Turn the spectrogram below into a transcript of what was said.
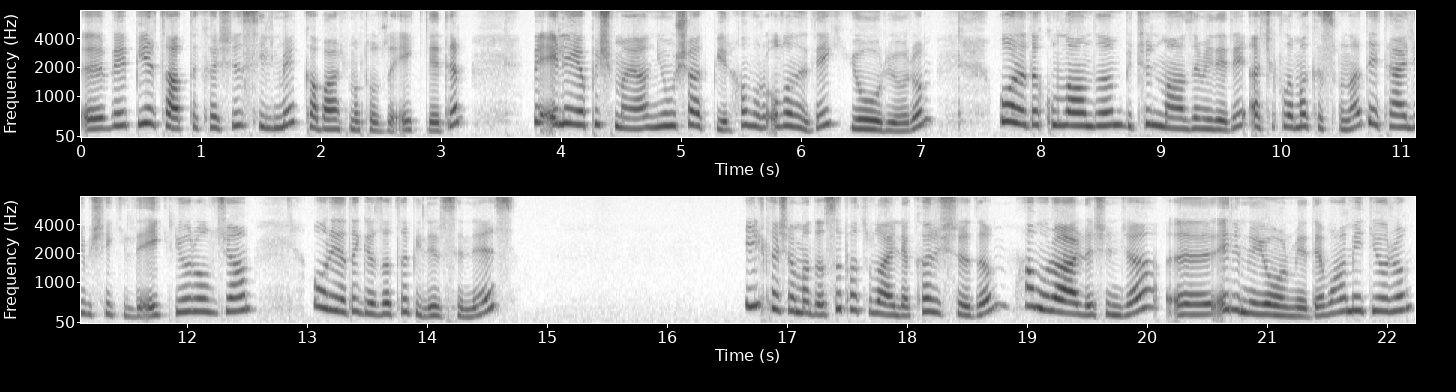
e, ve 1 tatlı kaşığı silme kabartma tozu ekledim. Ve ele yapışmayan yumuşak bir hamur olana dek yoğuruyorum. Bu arada kullandığım bütün malzemeleri açıklama kısmına detaylı bir şekilde ekliyor olacağım. Oraya da göz atabilirsiniz. İlk aşamada spatula ile karıştırdım. Hamur ağırlaşınca e, elimle yoğurmaya devam ediyorum.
